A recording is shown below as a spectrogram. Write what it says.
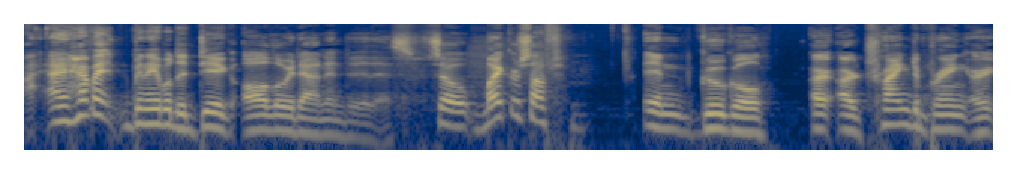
I haven't been able to dig all the way down into this. So Microsoft and Google are, are trying to bring, or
